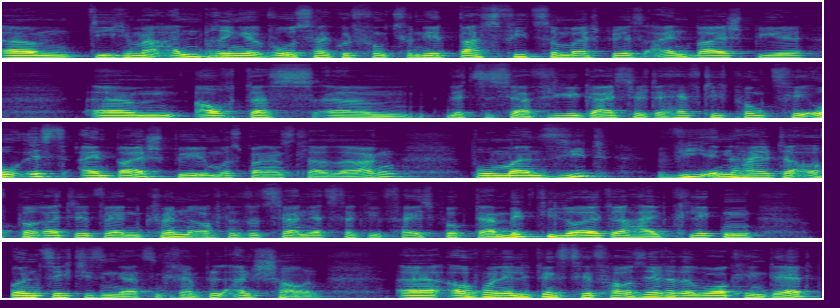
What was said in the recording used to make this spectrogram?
ähm, die ich immer anbringe, wo es halt gut funktioniert. BuzzFeed zum Beispiel ist ein Beispiel. Ähm, auch das ähm, letztes Jahr viel gegeißelte heftig.co ist ein Beispiel, muss man ganz klar sagen, wo man sieht, wie Inhalte aufbereitet werden können auf einem sozialen Netzwerk wie Facebook, damit die Leute halt klicken und sich diesen ganzen Krempel anschauen. Äh, auch meine Lieblings-TV-Serie The Walking Dead.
